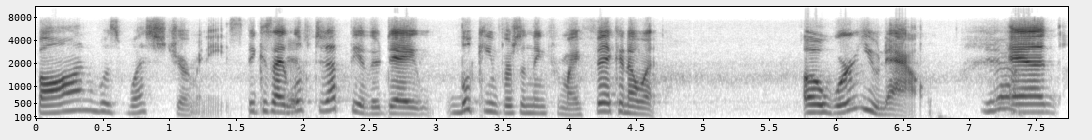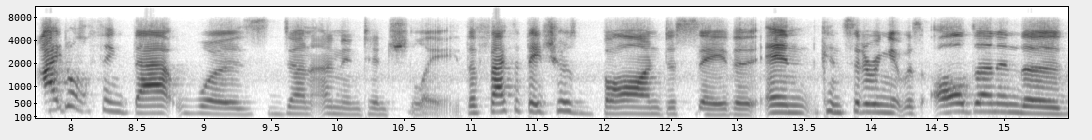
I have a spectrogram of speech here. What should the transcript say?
Bonn was West Germany's. Because I Yes. looked it up the other day looking for something for my fic and I went, "Oh, were you now?" Yeah. And I don't think that was done unintentionally. The fact that they chose Bond to say that, and considering it was all done in the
